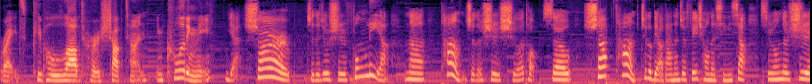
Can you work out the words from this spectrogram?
Right, people loved her sharp tongue, including me. Yeah, sharp 指的就是锋利啊，那 tongue 指的是舌头，so sharp tongue 这个表达呢就非常的形象，形容的是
